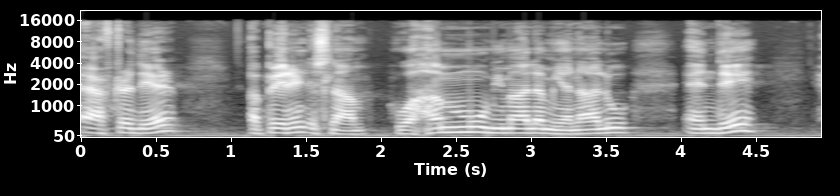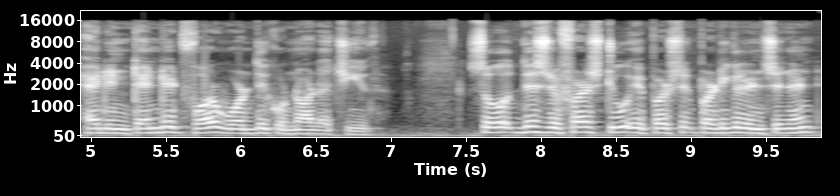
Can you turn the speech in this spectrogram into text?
after their apparent Islam. وَهَمُّوا بِمَا لَمْ يَنَالُوا And they had intended for what they could not achieve. So this refers to a particular incident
